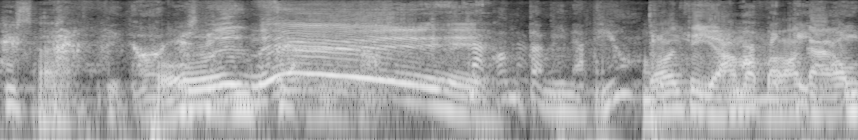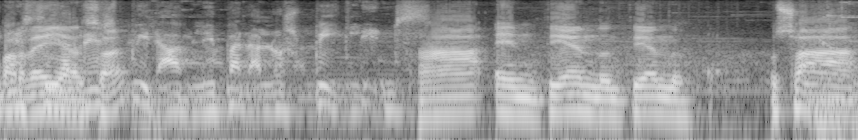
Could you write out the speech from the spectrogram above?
Esparcidores de ¡Joder! infierno. La contaminación Un momentillo, vamos- vamos a cagar un par de ellas, ¿sabes? respirable para los piglins. Ah, entiendo, entiendo. O sea,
